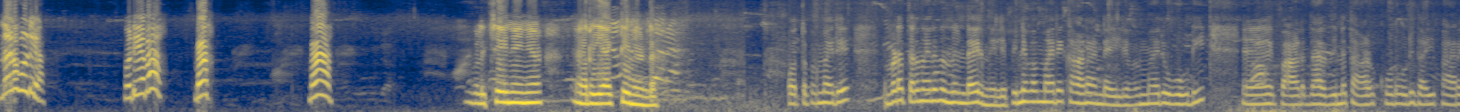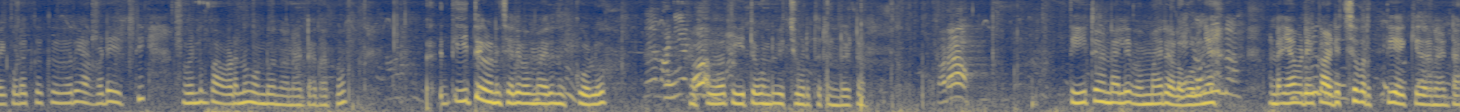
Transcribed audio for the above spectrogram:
എന്നാണ് പൊടിയാ പൊടിയാ ബാ ബാ ബാ വിളിച്ചു കഴിഞ്ഞ് കഴിഞ്ഞാൽ റിയാക്ട് ചെയ്യുന്നുണ്ട് പോത്തപ്പന്മാർ ഇവിടെ എത്ര നേരം നിന്നുണ്ടായിരുന്നില്ലേ പിന്നെ ഇവന്മാരെ കാണാണ്ടായില്ല. ഇവന്മാർ ഓടി പാട അതിന്റെ താഴെ കൂടെ ഓടി ഇതായി പാറയിൽ കൂടെ ഒക്കെ കയറി അവിടെ എത്തി വീണ്ടും ഇപ്പോൾ അവിടെ നിന്ന് കൊണ്ടുവന്നാണ് കേട്ടോ അതപ്പം തീറ്റ കാണിച്ചാൽ ഇവന്മാർ നിൽക്കുള്ളൂ അപ്പോൾ ആ തീറ്റ കൊണ്ട് വെച്ച് കൊടുത്തിട്ടുണ്ട് കേട്ടോ. തീറ്റ കണ്ടാലേ ഇവന്മാർ ഇളകുള്ളൂ ഞാൻ ഉണ്ട ഞാൻ ഇവിടെയൊക്കെ അടിച്ച് വൃത്തിയാക്കിയതാണ് കേട്ടോ.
